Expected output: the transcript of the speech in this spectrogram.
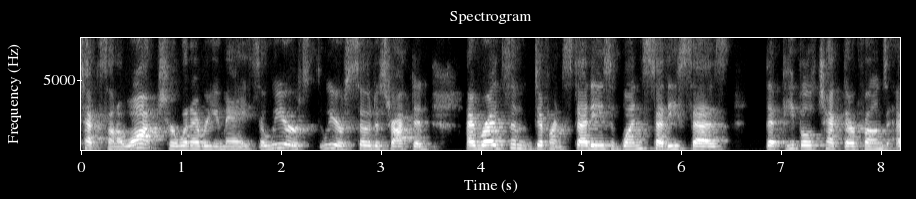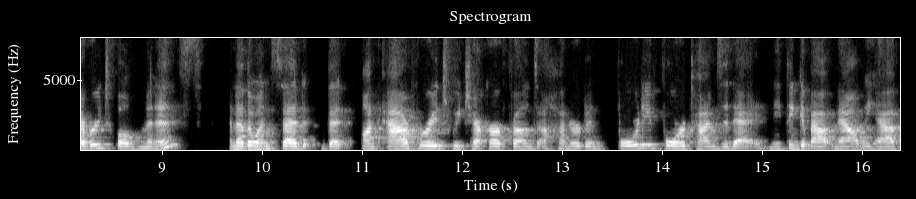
texts on a watch or whatever you may. So we are we are so distracted. I've read some different studies. One study says that people check their phones every 12 minutes. Another one said that on average we check our phones 144 times a day. And you think about now we have,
